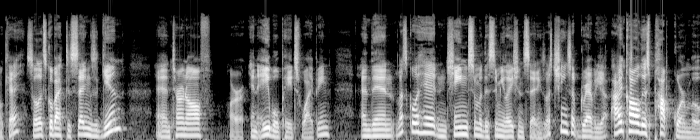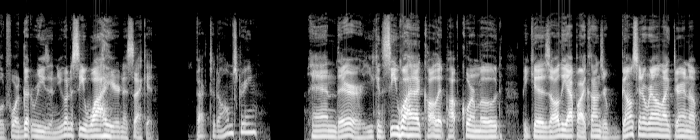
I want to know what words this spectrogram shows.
Okay, so let's go back to settings again and turn off or enable page swiping. And then let's go ahead and change some of the simulation settings. Let's change up gravity. I call this popcorn mode for a good reason. You're going to see why here in a second. Back to the home screen. And there, you can see why I call it popcorn mode because all the app icons are bouncing around like they're in a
